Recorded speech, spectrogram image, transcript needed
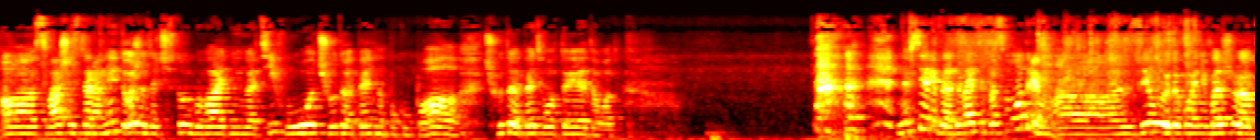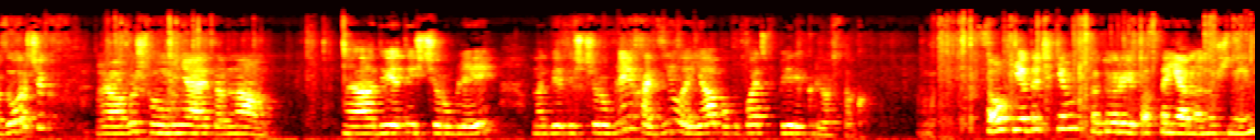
с вашей стороны тоже зачастую бывает негатив. Вот, что-то опять напокупала, что-то опять вот это вот. Ну все, ребят, давайте посмотрим. А, сделаю такой небольшой обзорчик. А, вышло у меня это на 2000 а, рублей. На 2000 рублей ходила я покупать в перекресток. Салфеточки, которые постоянно нужны,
